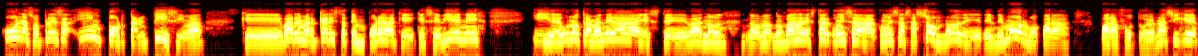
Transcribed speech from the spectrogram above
Una sorpresa importantísima que va a remarcar esta temporada que, se viene y de una u otra manera este, va, no, no, nos va a estar con esa, con sazón ¿no? de, de, de morbo para, para futuro. ¿no? Así que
